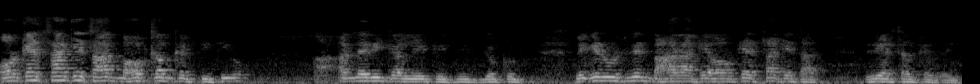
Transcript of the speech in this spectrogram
ऑर्केस्ट्रा के साथ बहुत कम करती थी वो। अंदर ही कर लेती थी जो कुछ। लेकिन उस दिन बाहर आके ऑर्केस्ट्रा के साथ रिहर्सल कर रही थी।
